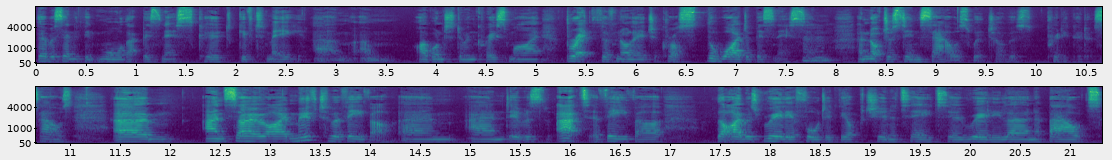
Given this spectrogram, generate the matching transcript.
there was anything more that business could give to me. Um, um, I wanted to increase my breadth of knowledge across the wider business and, and not just in sales, which I was pretty good at sales. Um, and so I moved to Aviva, um, and it was at Aviva that I was really afforded the opportunity to really learn about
